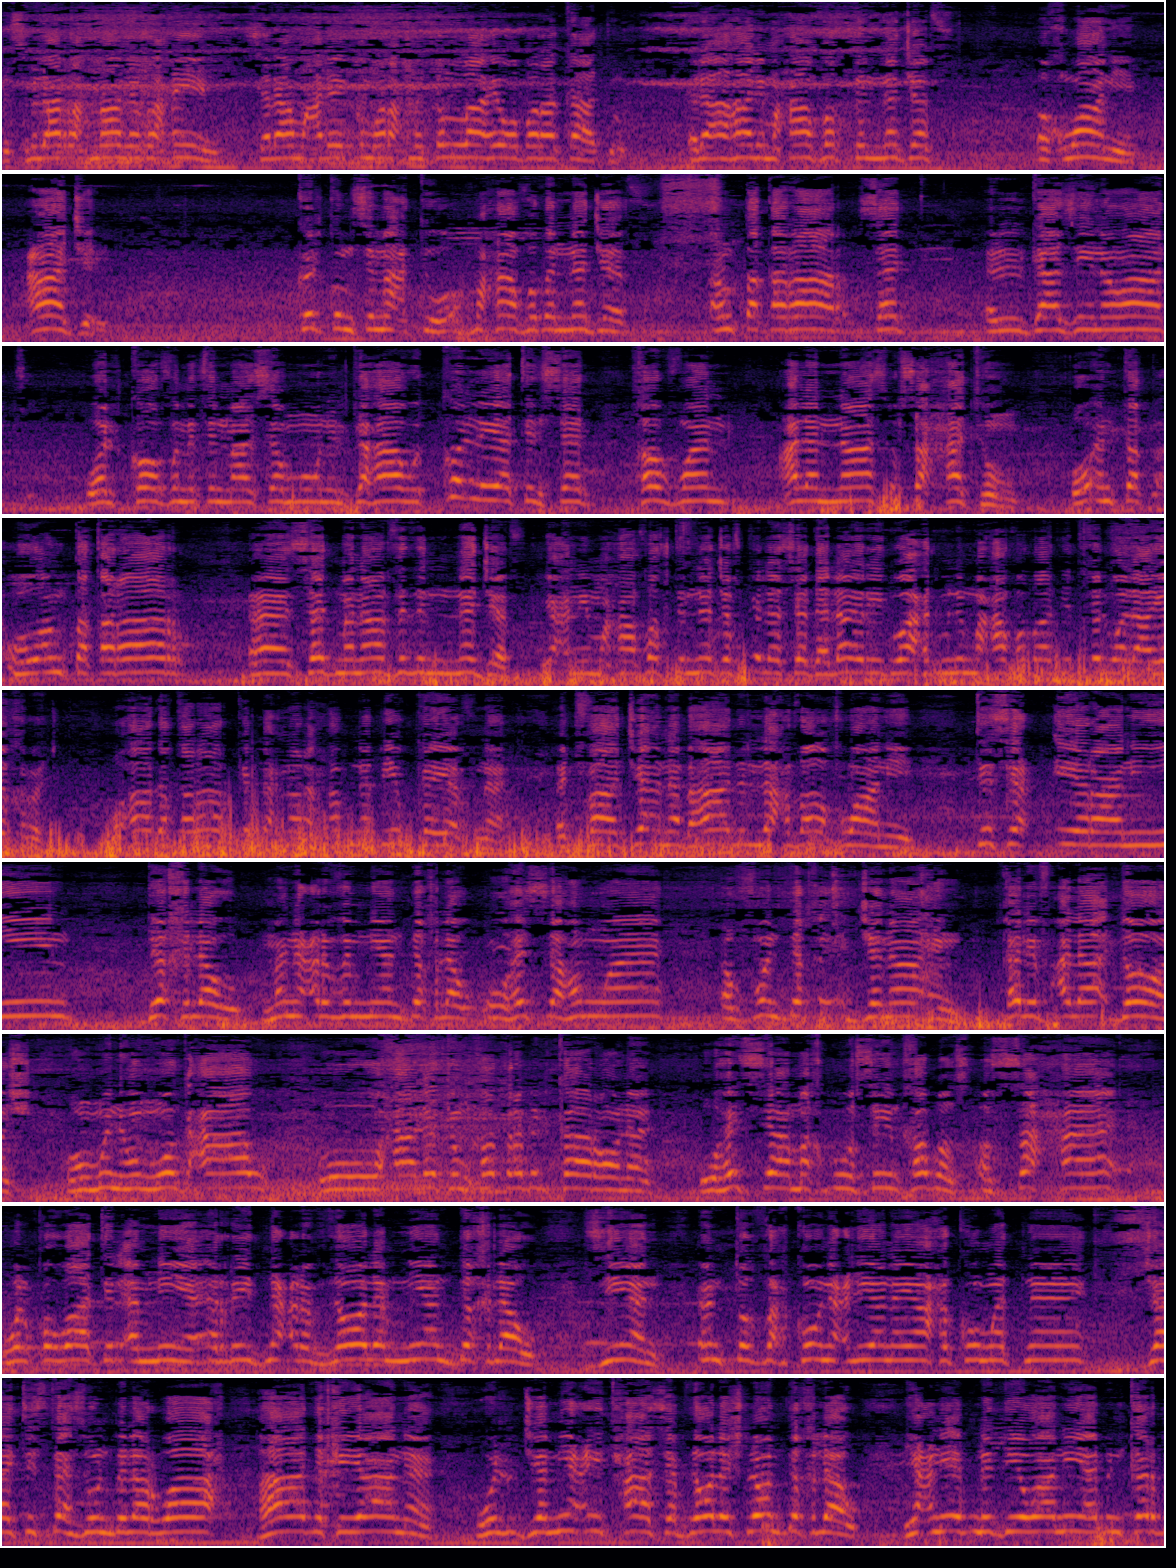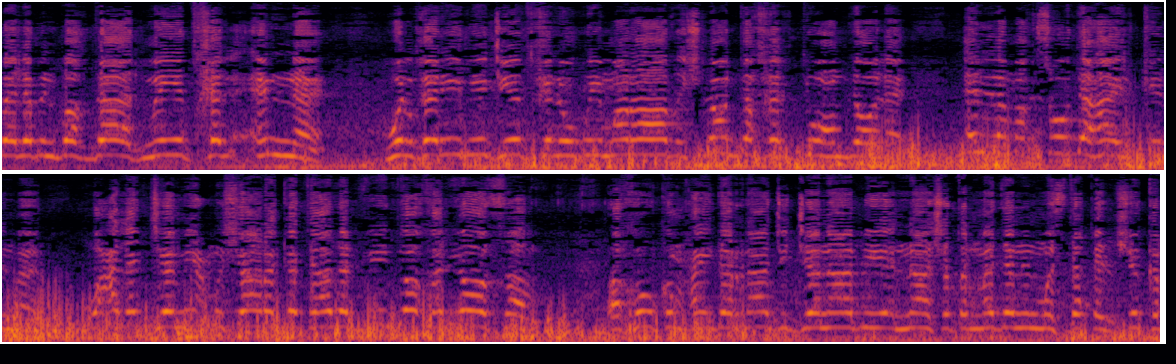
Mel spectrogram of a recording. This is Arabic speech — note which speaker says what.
Speaker 1: بسم الله الرحمن الرحيم. السلام عليكم ورحمة الله وبركاته. إلى أهالي محافظة النجف إخواني عاجل. كلكم سمعتوا محافظ النجف أنطى قرار سد القازينوات والكوف مثل ما يسمون القهاوي كلها تنسد خوفا على الناس وصحتهم. وانت قرار سد منافذ النجف. يعني محافظة النجف كلها سدها لا يريد واحد من المحافظات يدخل ولا يخرج. وهذا قرار كله إحنا رحبنا به وكيفنا. تفاجئنا بهذه اللحظة أخواني. تسع إيرانيين دخلوا. ما نعرف منين دخلوا. وهسه هم بفندق جنائن. خلف علاء دوش. ومنهم وقعوا. وحالتهم خطرة بالكورونا. وهسه مخبوصين خبص الصحة والقوات الأمنية نريد نعرف ذولا منين دخلوا. زين أنتم تضحكون علينا يا حكومتنا؟ جاي تستهزون بالأرواح؟ هذه خيانة والجميع يتحاسب. ذولا شلون دخلوا؟ يعني ابن الديوانية ابن كربلاء ابن بغداد ما يدخل إنه والغريب يجي يدخل وبي مرض شلون دخلتوهم ذولا؟ إلا مقصودة هاي الكلمة. وعلى الجميع مشاركة هذا الفيديو. خل يوصل أخوكم حيدر ناجي الجنابي الناشط المدني المستقل. شكرا.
